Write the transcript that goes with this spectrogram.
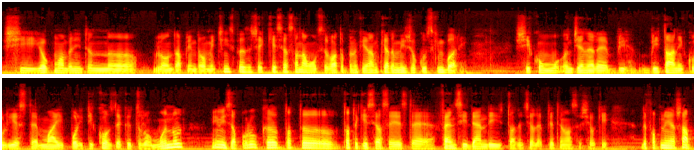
Și eu cum am venit în uh, Londra prin 2015, chestia asta n-am observat-o pentru că eram chiar în mijlocul schimbării. Și cum în genere britanicul este mai politicos decât românul, mie mi s-a părut că toată, toată chestia asta este fancy dandy, toate cele prietenoase și ok. De fapt nu e așa.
